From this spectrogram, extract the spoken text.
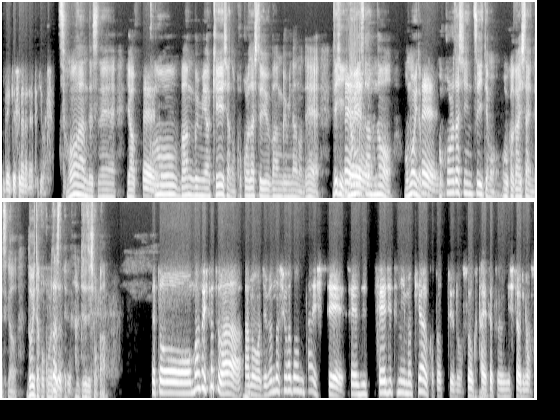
勉強しながらやってきました。そうなんですね。いや、ええこの番組は経営者の志という番組なので、ぜひ井上さんの思いのええ。志についてもお伺いしたいんですけど、どういった志でされてるでしょうか？えっと、まず一つは、あの、自分の仕事に対して誠実誠実に向き合うことっていうのをすごく大切にしております。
